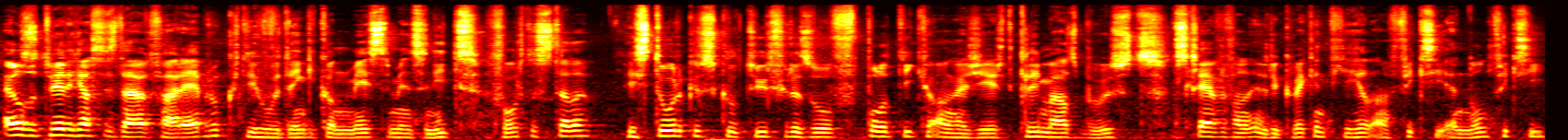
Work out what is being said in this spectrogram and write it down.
En onze tweede gast is David van Rijbroek. Die hoeven denk ik aan de meeste mensen niet voor te stellen. Historicus, cultuurfilosoof, politiek geëngageerd, klimaatsbewust. Schrijver van een indrukwekkend geheel aan fictie en non-fictie.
